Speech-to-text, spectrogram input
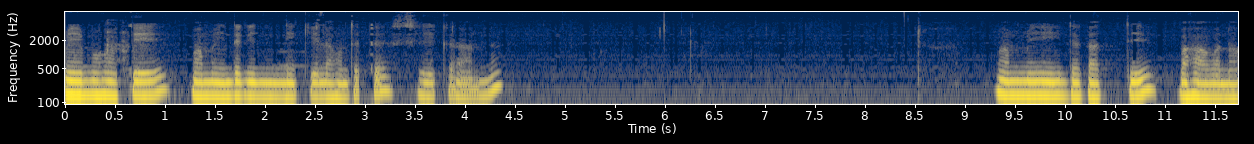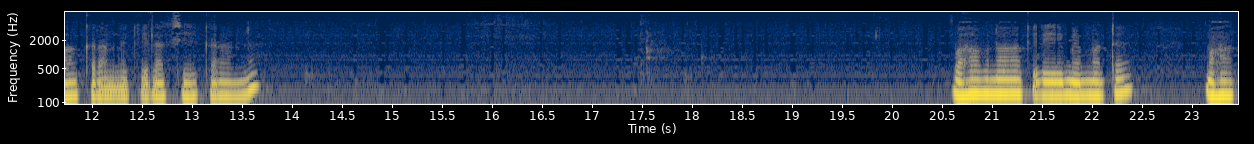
මේ මොහොතේ මම ඉඳගන්නේ කියලා හොඳට සීකරන්න මම මේ ඉදගත්තේ භාවනා කරන්න කියලා සේ කරන්න. භාවනා කිරීමෙන් මට මහත්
